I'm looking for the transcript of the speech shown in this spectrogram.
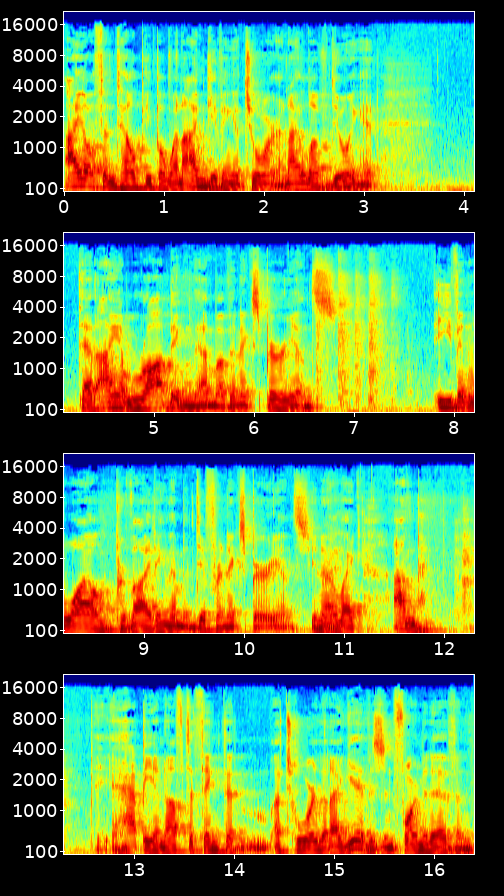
I often tell people when I'm giving a tour, and I love doing it, that I am robbing them of an experience even while providing them a different experience. You know, like I'm happy enough to think that a tour that I give is informative and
